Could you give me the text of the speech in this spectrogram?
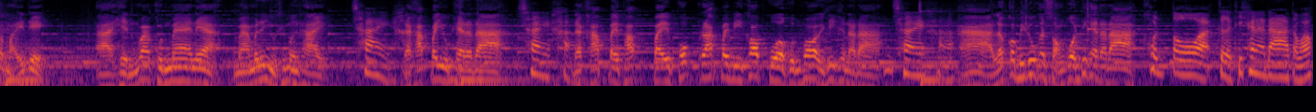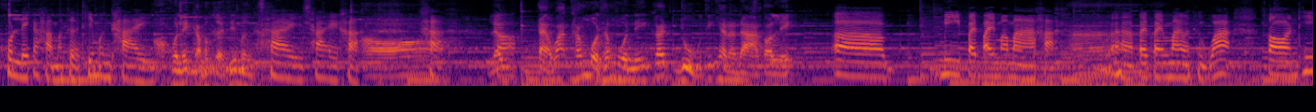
สมัยเด็กอ่า เห็นว่าคุณแม่เนี่ยมาไม่ได้อยู่ที่เมืองไทย ใช่ค่ะนะครับ ไปอยู่แคนาดาใช่ค่ะนะครับ ไปพับไปพบรักไปมีครอบครัวคุณพ่ออยู่ที่แคนาดาใช่ค่ะอ่าแล้วก็มีลูกกันสองคนที่แคนาดา คนโตอะเกิดที่แคนาดา แต่ว่าคนเล็กอะค่ะมาเกิดที่เมืองไทยอ๋อคนเล็กกลับมาเกิดที่เมืองไทยใช่ใช่ค่ะอ๋อค่ะ แล้วก็แต่ว่าทั้งหมดทั้งมวลนี้ก็อยู่ที่แคนาดาตอนเล็กเอ่อ มีไปไปมามาๆค่ะอ่าอ่าไปไปมาหมายถึงว่า ตอนที่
